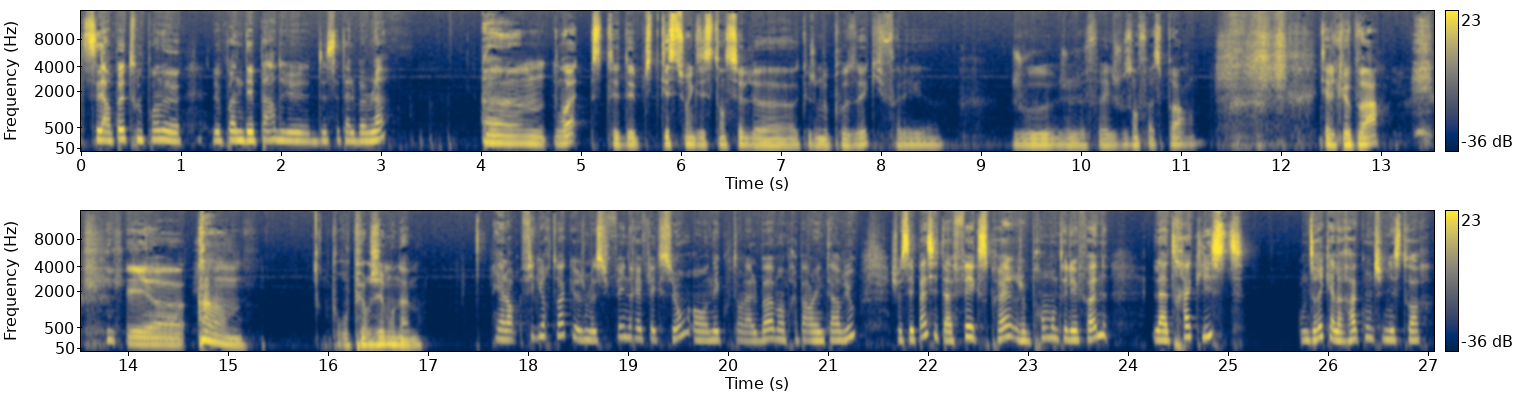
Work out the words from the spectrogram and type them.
C'est un peu tout le point de, le point de départ du- de cet album-là? Euh, Ouais, c'était des petites questions existentielles euh, que je me posais, qu'il fallait, euh, je vous- je- fallait que je vous en fasse part, hein. quelque part. Et euh, pour purger mon âme. Et alors, figure-toi que je me suis fait une réflexion en écoutant l'album, en préparant l'interview. Je sais pas si tu as fait exprès, je prends mon téléphone. La tracklist, on dirait qu'elle raconte une histoire.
